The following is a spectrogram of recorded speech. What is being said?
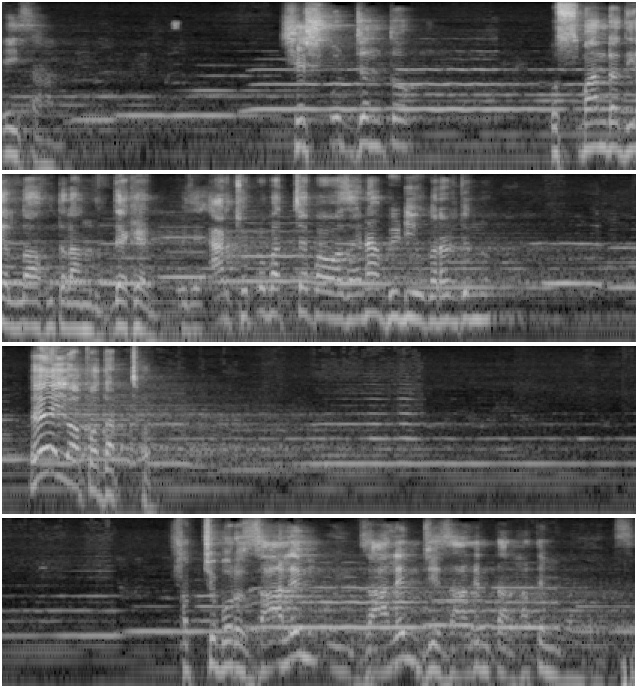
এই সাহাবি। শেষ পর্যন্ত উসমান রাদি আল্লাহ দেখেন যে আর ছোট বাচ্চা পাওয়া যায় না ভিডিও করার জন্য? এই অপদার্থ। সবচেয়ে বড় জালেম, ওই জালেম যে জালেম তার হাতে মোবাইল আছে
